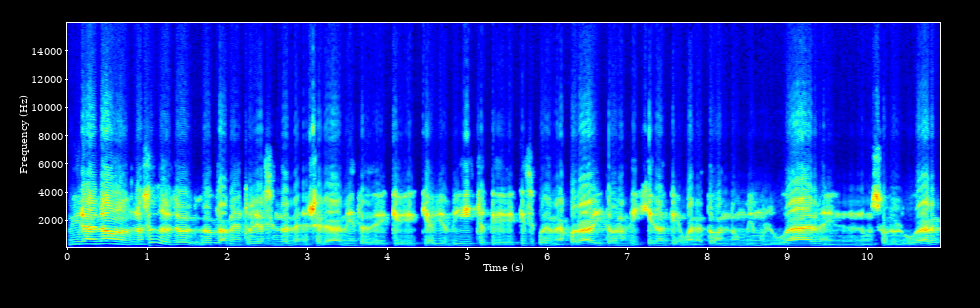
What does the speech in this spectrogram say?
Mira, no, nosotros yo, también estuve haciendo el relevamiento de qué, qué habían visto, qué, qué, se puede mejorar y todos nos dijeron que, bueno, todo en un mismo lugar, en un solo lugar,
